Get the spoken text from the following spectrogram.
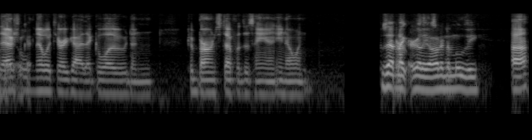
the actual okay. military guy that glowed and could burn stuff with his hand, you know, and Was that like early on in the movie? huh?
